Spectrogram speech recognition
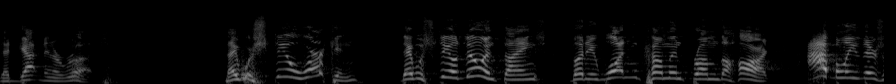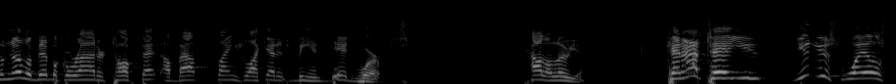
They'd gotten in a rut. They were still working. They were still doing things, but it wasn't coming from the heart. I believe there's another biblical writer talk that about things like that as being dead works. Hallelujah. Can I tell you, you just well,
